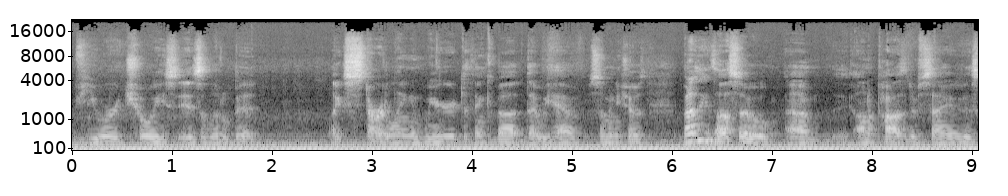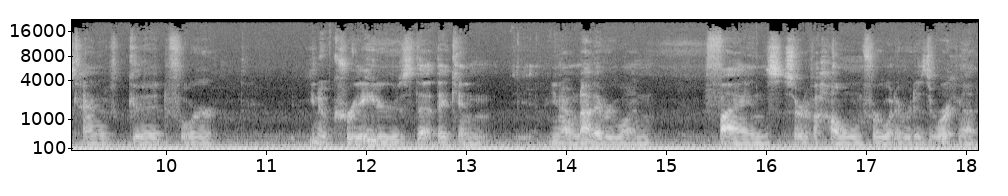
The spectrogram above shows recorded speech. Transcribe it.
viewer choice is a little bit like startling and weird to think about that we have so many shows. But I think it's also um, on a positive side, it is kind of good for you know creators that they can you know not everyone finds sort of a home for whatever it is they're working on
